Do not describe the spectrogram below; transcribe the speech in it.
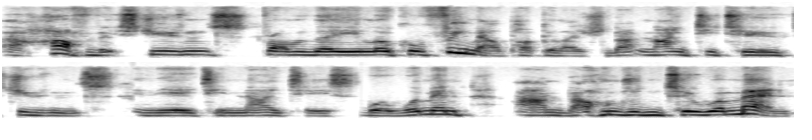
uh, half of its students from the local female population. About 92 students in the 1890s were women and about 102 were men.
